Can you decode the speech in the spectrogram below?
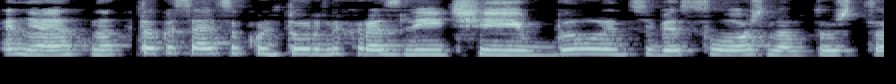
Понятно. Что касается культурных различий, было тебе сложно, потому что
